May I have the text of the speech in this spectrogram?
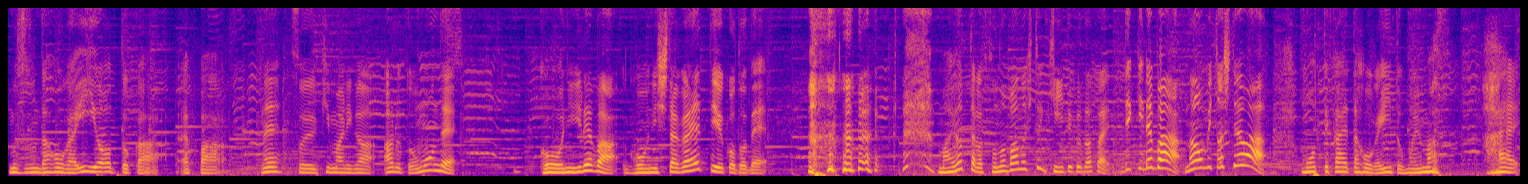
結んだ方がいいよとかやっぱねそういう決まりがあると思うんで郷にいれば郷に従えっていうことで。迷ったらその場の人に聞いてください。できれば直美としては持って帰った方がいいと思います。はい。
